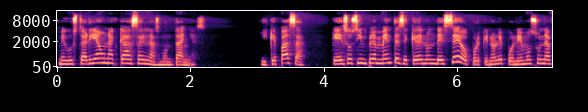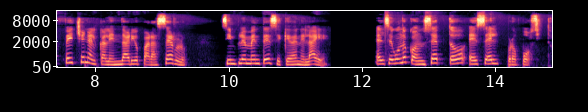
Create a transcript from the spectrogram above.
me gustaría una casa en las montañas. ¿Y qué pasa? Que eso simplemente se queda en un deseo porque no le ponemos una fecha en el calendario para hacerlo. Simplemente se queda en el aire. El segundo concepto es el propósito.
